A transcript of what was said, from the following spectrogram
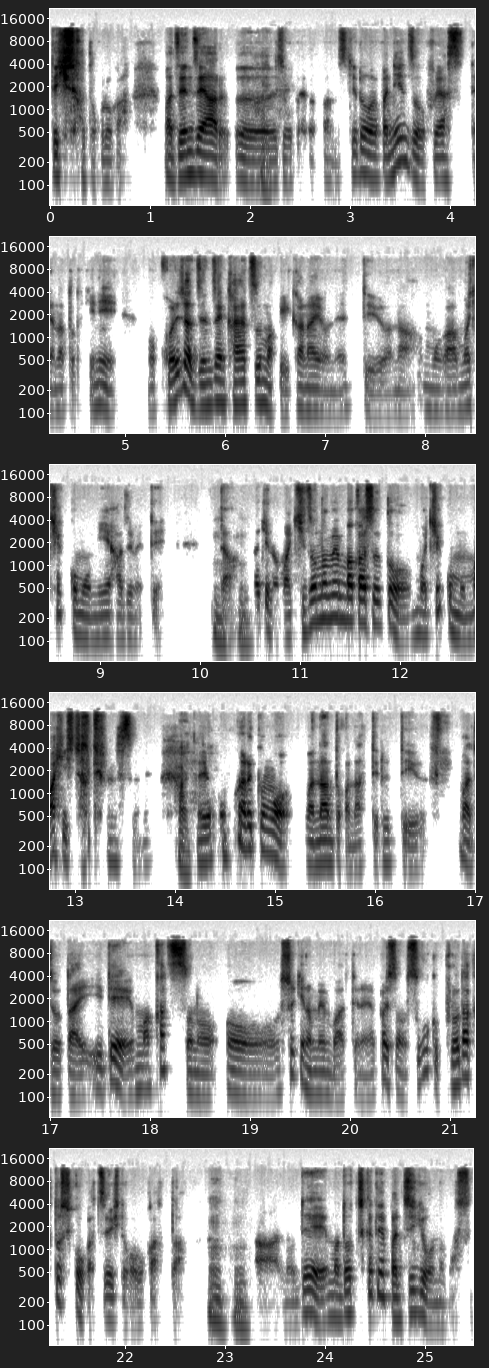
できたところが、まあ、全然ある、はい、状態だったんですけど、やっぱ人数を増やすってなった時に、もうこれじゃ全然開発うまくいかないよねっていうようなものが、まあ、結構もう見え始めていた。うんうん、だけど、まあ、既存のメンバーからすると、もう結構もう麻痺しちゃってるんですよね。はい、横軽くも、まあ、なんとかなってるっていう、まあ、状態で、まあ、かつその初期のメンバーっていうのは、やっぱりそのすごくプロダクト思考が強い人が多かった、うんうん、ので、まあ、どっちかというとやっぱ事業を伸ばす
